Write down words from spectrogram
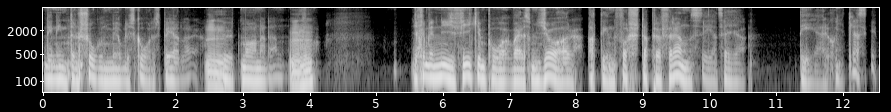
din intention med att bli skådespelare, mm. utmana den. Mm. Jag kan bli nyfiken på vad är det som gör att din första preferens är att säga det är skitläskigt.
